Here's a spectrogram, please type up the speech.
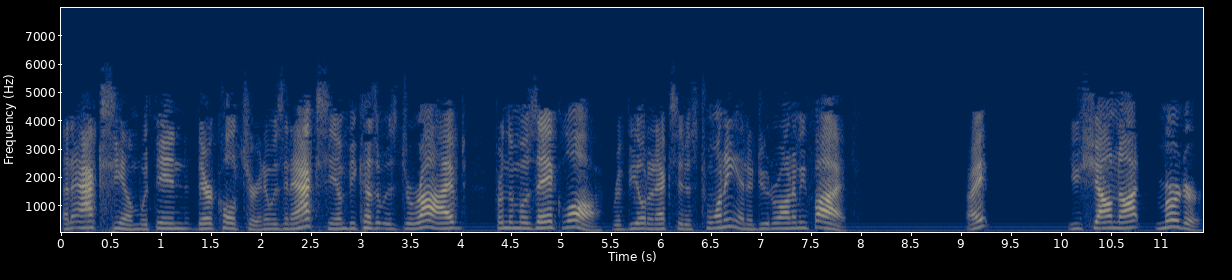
an axiom within their culture, and it was an axiom because it was derived from the Mosaic law revealed in Exodus 20 and in Deuteronomy 5. Right? You shall not murder.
